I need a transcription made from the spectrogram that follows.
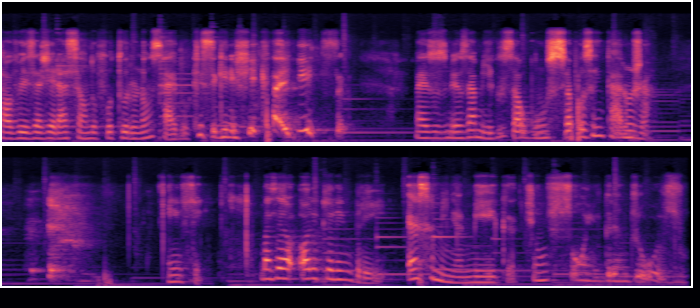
Talvez a geração do futuro não saiba o que significa isso, mas os meus amigos, alguns se aposentaram já. Enfim, mas é, olha que eu lembrei. Essa minha amiga tinha um sonho grandioso.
